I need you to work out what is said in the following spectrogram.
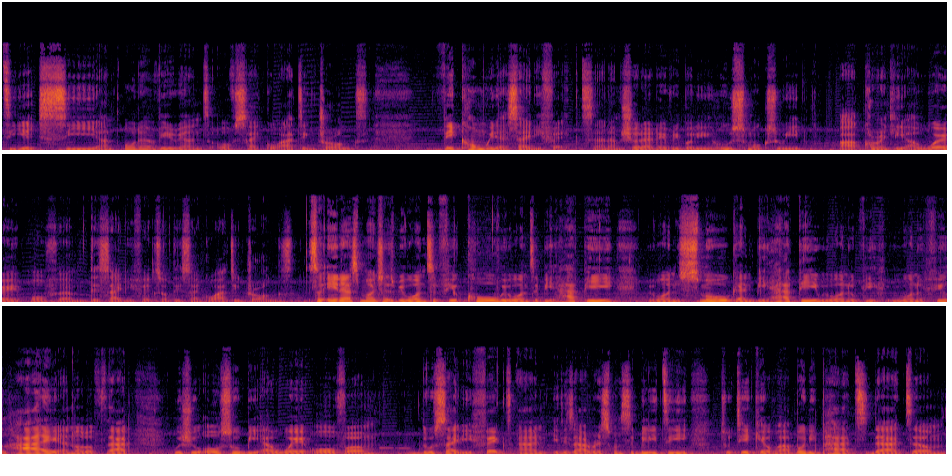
thc and other variants of psychoactive drugs they come with their side effects. And i'm sure that everybody who smokes weed are currently aware of um, the side effects of the psychoactive drugs. So, in as much as we want to feel cool, we want to be happy, we want to smoke and be happy, we want to be, we want to feel high and all of that, we should also be aware of um, those side effects, and it is our responsibility to take care of our body parts that. Um,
